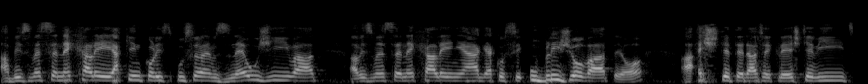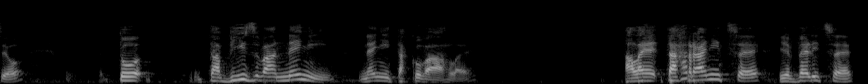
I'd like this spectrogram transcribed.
aby jsme se nechali jakýmkoliv způsobem zneužívat, aby jsme se nechali nějak jako si ubližovat, jo? A ještě teda řekli ještě víc, jo? To, ta výzva není, není takováhle, ale ta hranice je velice,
